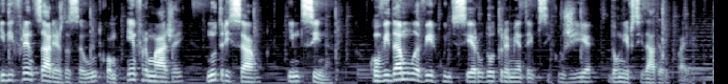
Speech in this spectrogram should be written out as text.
e diferentes áreas da saúde, como Enfermagem, Nutrição e Medicina. Convidamo-lo a vir conhecer o doutoramento em Psicologia da Universidade Europeia.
